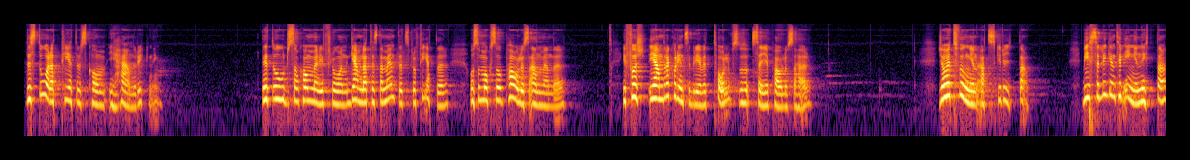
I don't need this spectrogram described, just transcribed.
Det står att Petrus kom i hänryckning. Det är ett ord som kommer ifrån Gamla testamentets profeter och som också Paulus använder. I, först, i Andra Korintierbrevet 12 så säger Paulus så här. Jag är tvungen att skryta, visserligen till ingen nytta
